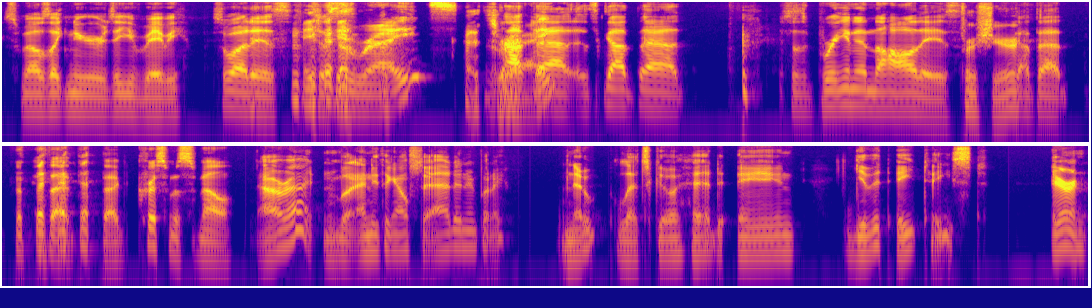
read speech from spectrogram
Smells like New Year's Eve, baby. That's what it is. Just right? That's It's got right. that. It's got that. It's just bringing in the holidays. for sure. Got that. that that Christmas smell. All right. But anything else to add, anybody? Nope. Let's go ahead and give it a taste. Aaron.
